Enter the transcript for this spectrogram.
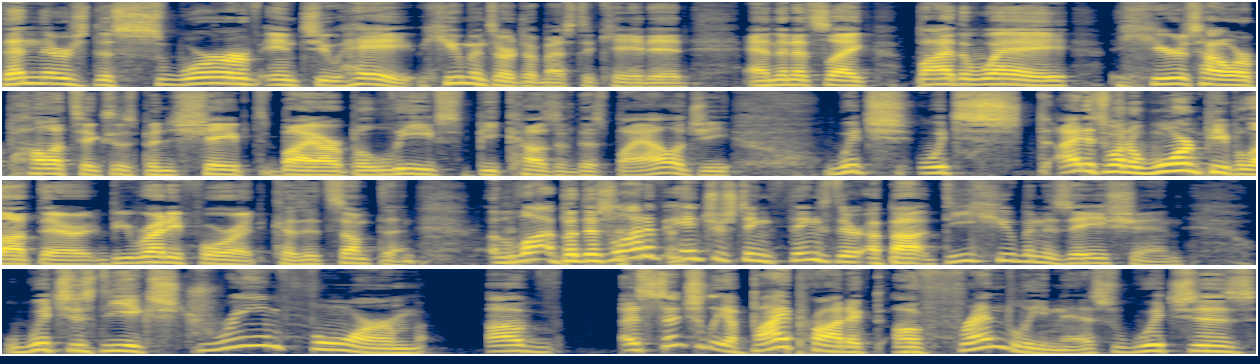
then there's the swerve into, hey, humans are domesticated, and then it's like, by the way, here's how our politics has been shaped by our beliefs because of this biology. Which, which I just want to warn people out there: be ready for it because it's something. A lot, but there's a lot of interesting things there about dehumanization, which is the extreme form of essentially a byproduct of friendliness, which is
